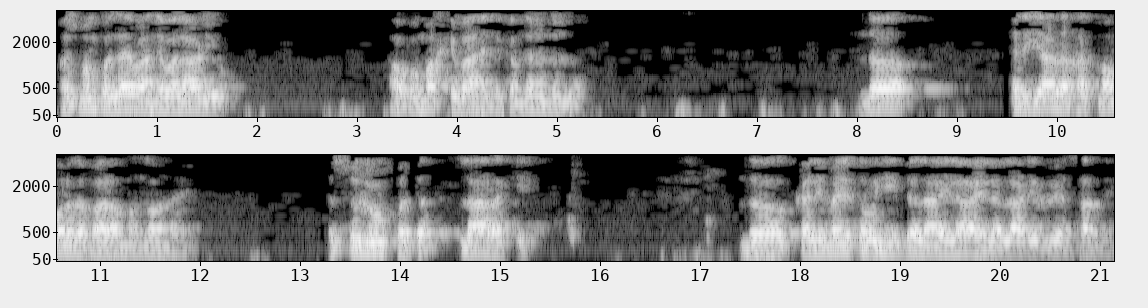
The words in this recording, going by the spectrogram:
پس مونږ په ځای باندې ولاړ یو او په مخ کې باندې چې کم دنه نزو د ریا د ختمولو د پاره مونږ نه سلوک په لار کې د کلمه توحید د لا اله الا الله ډېر لوی اثر دی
